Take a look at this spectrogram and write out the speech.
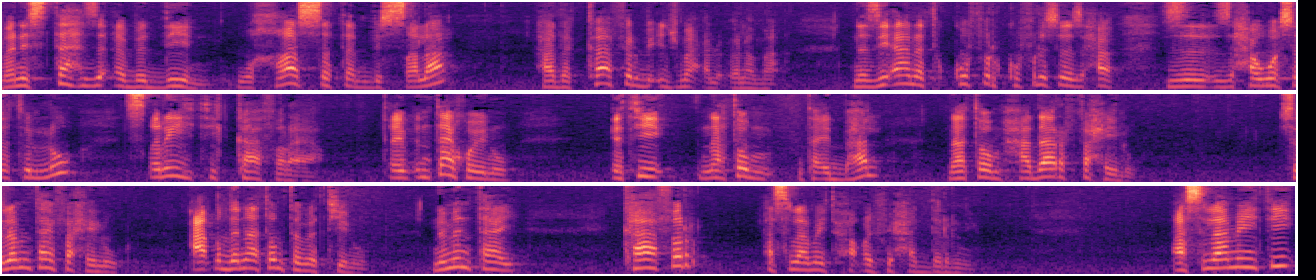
መን እስተህዘኣ ብዲን ወኻሰተን ብሰላ ሃዛ ካፍር ብእጅማዕ ኣልዑለማእ ነዚኣ ነቲ ኩፍር ኩፍሪ ስለ ዝሓወሰትሉ ፅርይቲ ካፍራ እያ ጠይብ እንታይ ኮይኑ እቲ ናቶም እንታይ ይበሃል ናቶም ሓዳር ፋሕ ኢሉ ስለምንታይ ፋሕ ኢሉ ዓቕዲ ናቶም ተበቲኑ ንምንታይ كافر أسلميت حقف يحدرن أسلميت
